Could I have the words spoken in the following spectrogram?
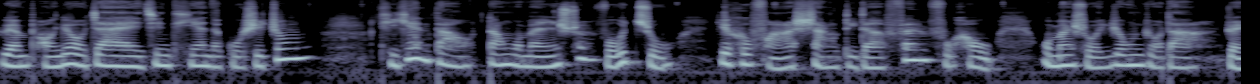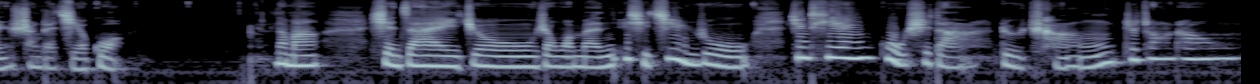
愿朋友在今天的故事中。体验到，当我们顺服主耶和华上帝的吩咐后，我们所拥有的人生的结果。那么，现在就让我们一起进入今天故事的旅程之中喽。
